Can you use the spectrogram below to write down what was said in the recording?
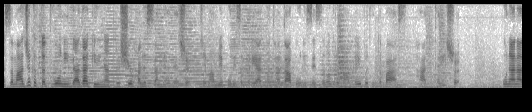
અસામાજિક તત્વોની દાદાગીરીના દ્રશ્યો હાલ સામે આવ્યા છે. જે મામલે પોલીસે ફરિયાદ નોંધાતા પોલીસે સમગ્ર મામલે વધુ તપાસ હાથ ધરી છે. ઉનાના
